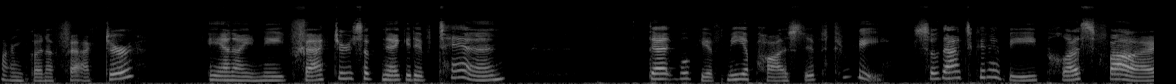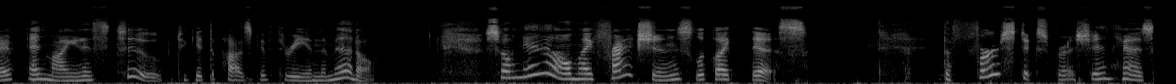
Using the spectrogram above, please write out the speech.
I'm going to factor and I need factors of negative 10 that will give me a positive 3. So that's going to be plus 5 and minus 2 to get the positive 3 in the middle. So now my fractions look like this. The first expression has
